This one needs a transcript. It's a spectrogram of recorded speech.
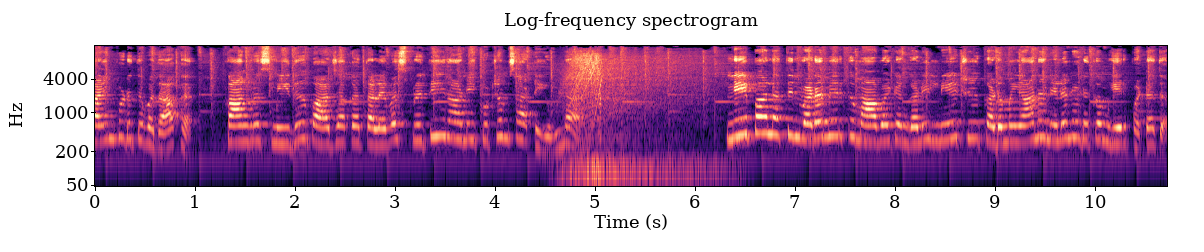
பயன்படுத்துவதாக காங்கிரஸ் மீது பாஜக தலைவர் ஸ்மிருதி இரானி குற்றம் சாட்டியுள்ளார். நேபாளத்தின் வடமேற்கு மாவட்டங்களில் நேற்று கடுமையான நிலநடுக்கம் ஏற்பட்டது.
